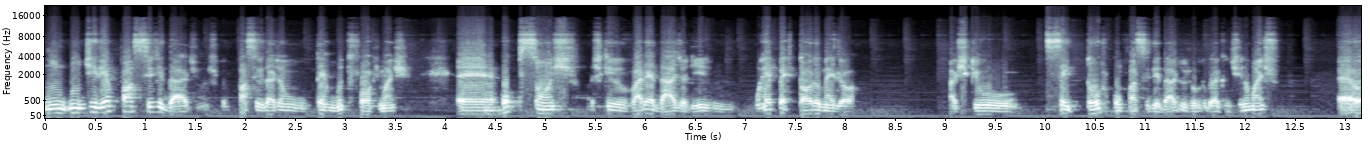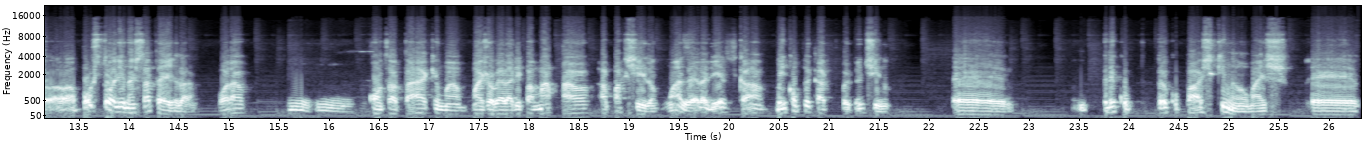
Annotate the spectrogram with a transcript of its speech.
Não, não diria passividade, acho que passividade é um termo muito forte, mas é, opções, acho que variedade ali, um repertório melhor. Acho que o aceitou com facilidade o jogo do Bragantino, mas é, apostou ali na estratégia lá. Bora um, um contra-ataque, uma, uma jogada ali para matar a partida. 1x0 ali ia ficar bem complicado para o Bragantino. É, preocup- preocupar, acho que não, mas é,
